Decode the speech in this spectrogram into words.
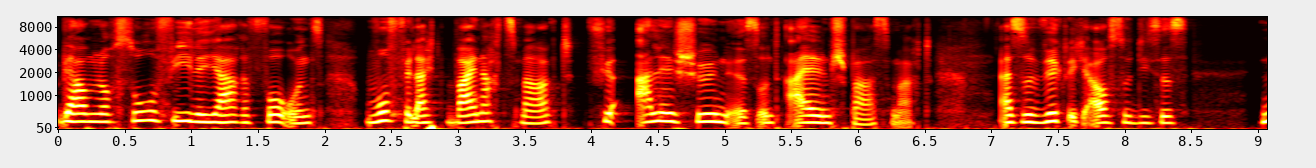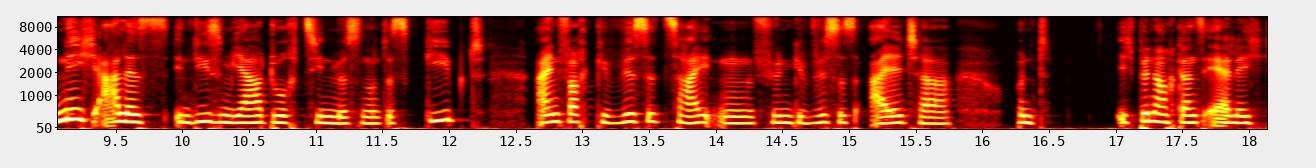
Wir haben noch so viele Jahre vor uns, wo vielleicht Weihnachtsmarkt für alle schön ist und allen Spaß macht. Also wirklich auch so dieses nicht alles in diesem Jahr durchziehen müssen und es gibt einfach gewisse Zeiten für ein gewisses Alter und ich bin auch ganz ehrlich,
